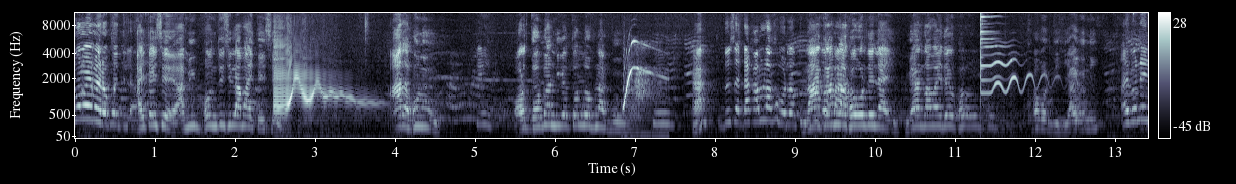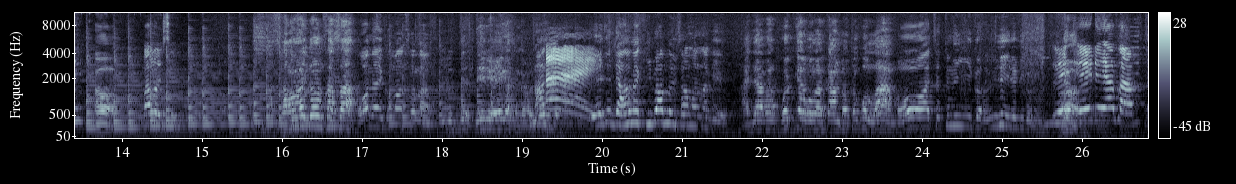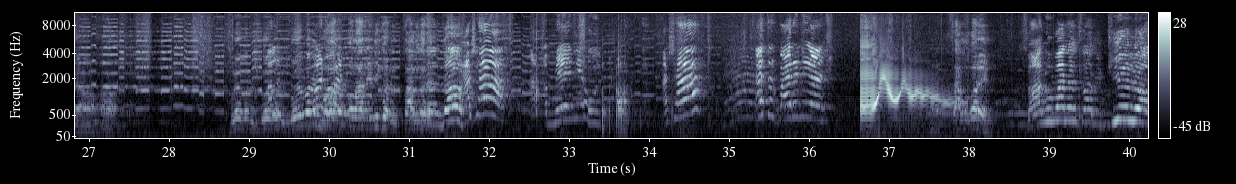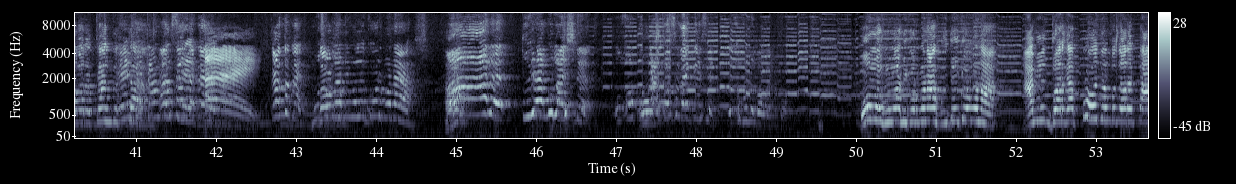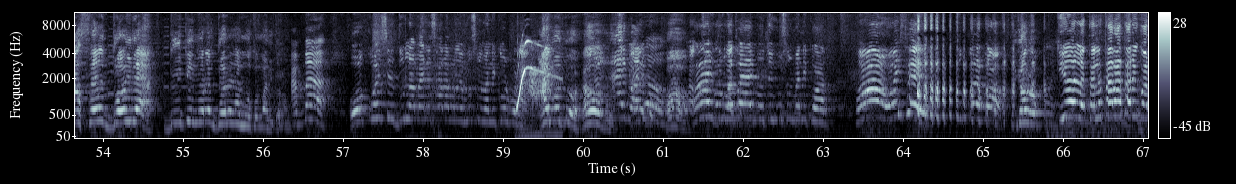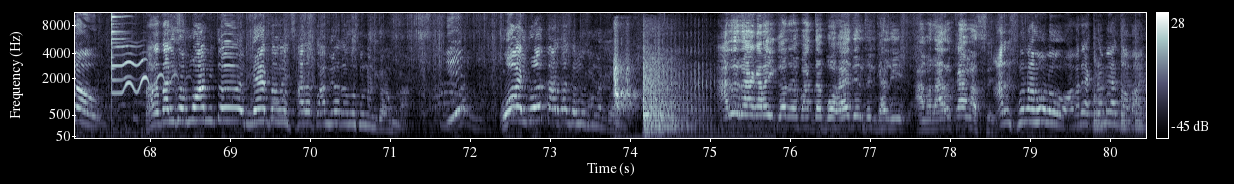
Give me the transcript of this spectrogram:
কমে মেরো কই দিলাম আইতাইছে আমি ফোন দিছিলাম আইতাইছে। আর এখনও কি? ওর ধরবার নিকে তোর লোক নাকবো হ্যাঁ? দুই চারটা কামলা খবর দাও না? কামলা খবর দিই নাই। মেয়ের জামাই রে খবর দিছি আইবনি আইবো নি? হ্যাঁ ভালো হইছে। সালাম আলাইকুম চাচা। ওয়ালাইকুম আসসালাম। দেরি হয়ে গেছে গা। না, এই যে দেখো না কি বান হইছে আমার নাকে? আজ আবার ফটকার বলার কামটা তো করলাম। ও আচ্ছা তুমি ই করো ইলে রেডি করো। এই এই ডে আজাম হ্যাঁ হ্যাঁ বই বই বই বই বলা- রেডি করে চাল করে আশা আ- হই। আশা এই তোর বাইরে নিয়ে আয়। চাল করে চালু মানে চালু কি হলো আবার? মুসলমানি বলে করব না। হ্যাঁ? আরে তুই আর না। ও ও কাছে ও মুসলমানি করব না হুদাই করব না। আমি দরকার প্রয়োজন ধরে পাশে দইরে দুই তিন জনে ধরে না মুসলমানি করব আব্বা ও কইছে দুলা বাইরে ছাড়া বলে মুসলমানি করব না। আইবো তো হ্যাঁ। আইবো। আইবো হ্যাঁ। আই দুলা ভাই আইবো তুই মুসলমানি কর। হ্যাঁ ওইছে চুপ করে কি করো? কি হলো? তাহলে তাড়াতাড়ি করো। তাড়াতাড়ি করব আমি তো মেয়ের দামাই ছাড়া তো আমি আর মুসলমানি করাবো না। কি? ও আইবো তার কাছে মুসলমানি করব আরে রাগারাই করে বাদ দা বহাই দিয়েছেন খালি আমার আরও কাম আছে। আরে শোনা হলো আমার একটা মেয়ের দামাই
